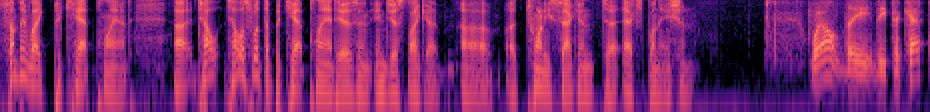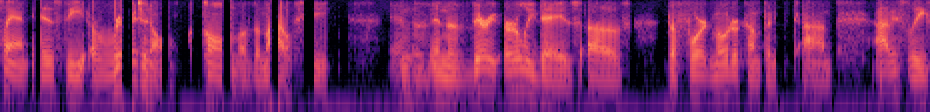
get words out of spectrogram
something like Piquette Plant. Uh, tell tell us what the Piquette Plant is, in, in just like a a, a twenty second uh, explanation. Well, the the Piquette Plant is the original home of the Model T in the, in the very early days of the Ford Motor Company. Um, obviously,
